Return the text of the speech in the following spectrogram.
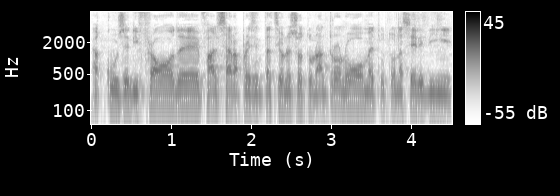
accuse di frode, falsa rappresentazione sotto un altro nome, tutta una serie di,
